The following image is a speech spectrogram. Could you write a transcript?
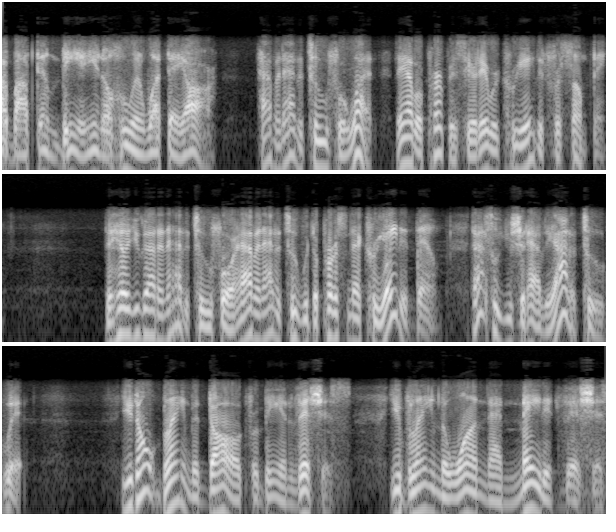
about them being, you know, who and what they are. Have an attitude for what? They have a purpose here. They were created for something. The hell you got an attitude for? Have an attitude with the person that created them. That's who you should have the attitude with. You don't blame the dog for being vicious. You blame the one that made it vicious.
